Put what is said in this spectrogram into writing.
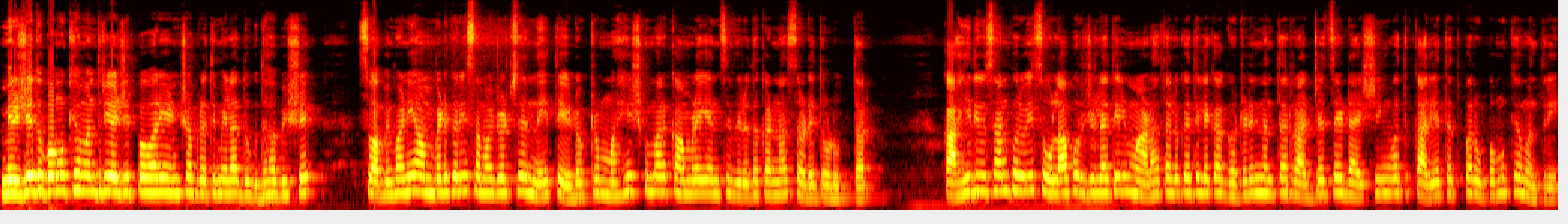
मिरजेत उपमुख्यमंत्री अजित पवार यांच्या प्रतिमेला दुग्धाभिषेक. स्वाभिमानी आंबेडकरी समाजाचे नेते डॉक्टर महेश कुमार कांबळे यांचे विरोधकांना सडेतोड उत्तर. काही दिवसांपूर्वी सोलापूर जिल्ह्यातील माढा तालुक्यातील एका घटनेनंतर राज्याचे डॅशिंग व कार्यतत्पर उपमुख्यमंत्री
